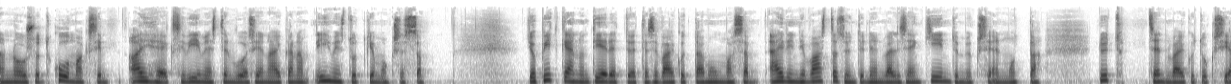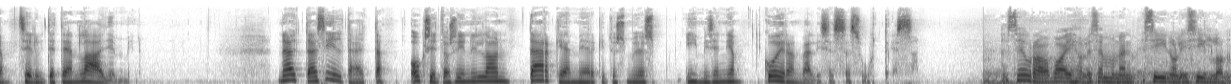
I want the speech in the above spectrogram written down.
on noussut kuumaksi aiheeksi viimeisten vuosien aikana ihmistutkimuksessa. Jo pitkään on tiedetty, että se vaikuttaa muun muassa äidin ja vastasyntyneen väliseen kiintymykseen, mutta nyt sen vaikutuksia selvitetään laajemmin. Näyttää siltä, että oksitosiinilla on tärkeä merkitys myös ihmisen ja koiran välisessä suhteessa. Seuraava vaihe oli semmoinen, siinä oli silloin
